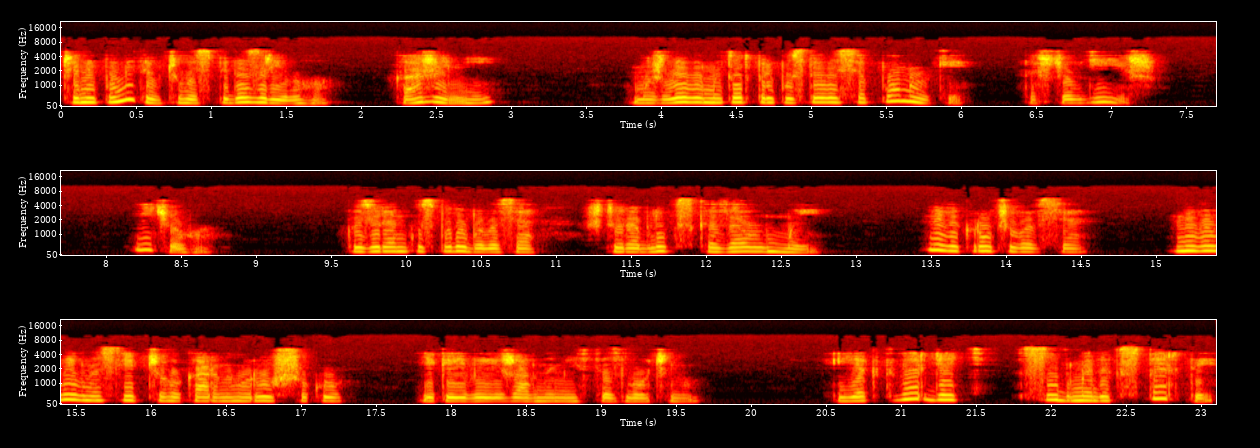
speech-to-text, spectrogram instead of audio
Чи не помітив чогось підозрілого? Каже, ні. Можливо, ми тут припустилися помилки, та що вдієш? Нічого. Козуренку сподобалося, що раблюк сказав ми, не викручувався, не валив на слідчого карного розшуку, який виїжджав на місце злочину. Як твердять судмедексперти,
